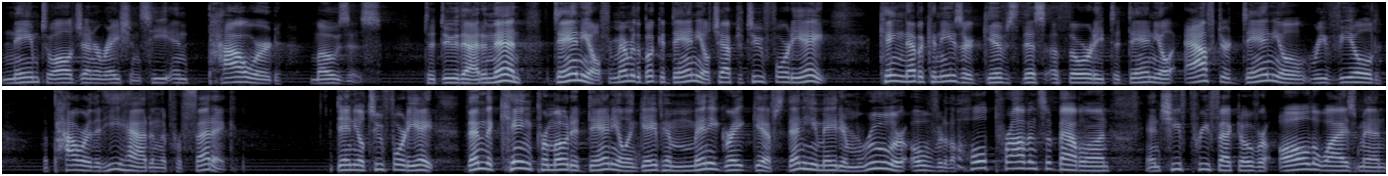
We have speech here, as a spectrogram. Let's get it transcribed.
name to all generations." He empowered Moses to do that. And then Daniel, if you remember the book of Daniel, chapter 2, 48, King Nebuchadnezzar gives this authority to Daniel after Daniel revealed the power that he had in the prophetic. Daniel 2:48 Then the king promoted Daniel and gave him many great gifts. Then he made him ruler over the whole province of Babylon and chief prefect over all the wise men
